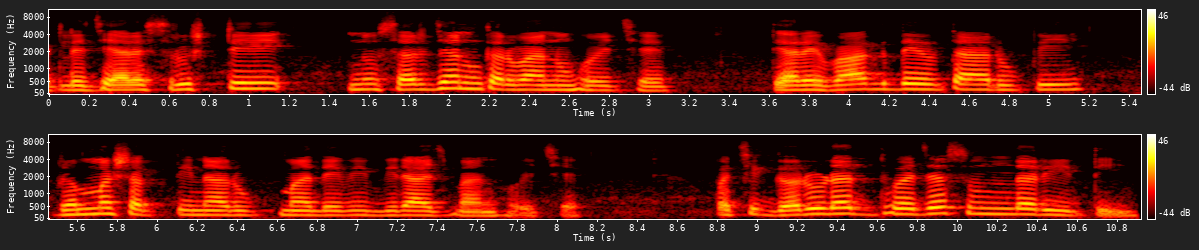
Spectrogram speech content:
એટલે જ્યારે સૃષ્ટિનું સર્જન કરવાનું હોય છે, ત્યારે વાગદેવતા રૂપી બ્રહ્મશક્તિના રૂપમાં દેવી બિરાજમાન હોય છે. પછી ગરુડધ્વજ સુંદરીતિ.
